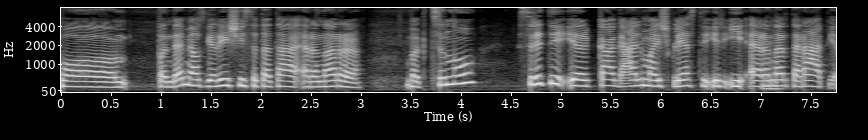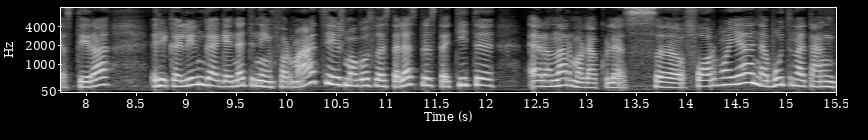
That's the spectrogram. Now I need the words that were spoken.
po pandemijos gerai išvystytą tą rnr vakcinų sritį ir ką galima išplėsti ir į rnr mm. terapijas tai yra reikalinga genetinė informacija į žmogaus ląsteles pristatyti rnr molekulės e, formoje nebūtina ten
